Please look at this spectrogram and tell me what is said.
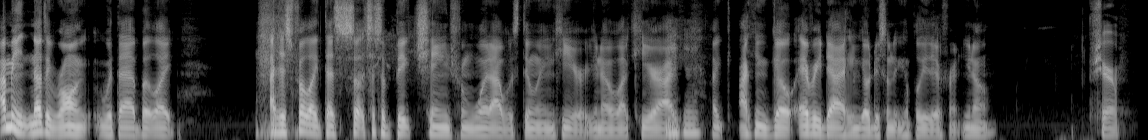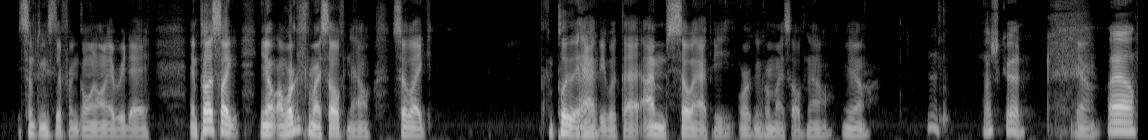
I mean, nothing wrong with that, but like, I just felt like that's such, such a big change from what I was doing here. You know, like here I Mhm. like I can go every day. I can go do something completely different. You know, Sure. something's different going on every day. And plus, like, you know, I'm working for myself now. So, like, completely Right. happy with that. I'm so happy working for myself now. You know, That's good. yeah. Well,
